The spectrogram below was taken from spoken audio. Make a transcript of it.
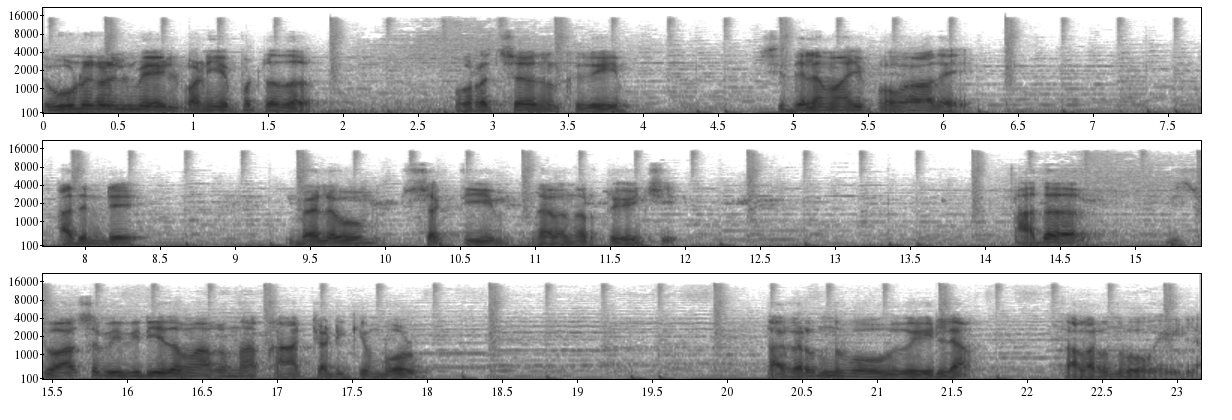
തൂണുകളിന്മേൽ പണിയപ്പെട്ടത് ഉറച്ചു നിൽക്കുകയും ശിഥിലമായി പോകാതെ അതിന്റെ ബലവും ശക്തിയും നിലനിർത്തുകയും ചെയ്യും. അത് വിശ്വാസ വിപരീതമാകുന്ന കാറ്റടിക്കുമ്പോൾ തകർന്നു പോവുകയില്ല തളർന്നു പോവുകയില്ല.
